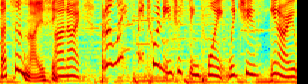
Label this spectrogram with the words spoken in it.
That's amazing. I know. But it leads me to an interesting point, which is, you know,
